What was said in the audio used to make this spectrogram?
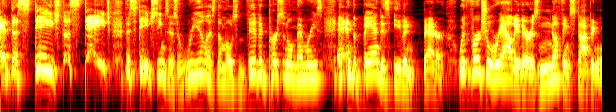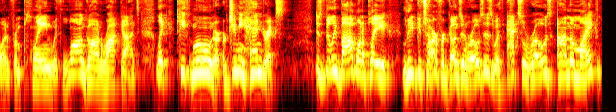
And the stage, the stage, the stage seems as real as the most vivid personal memories, and the band is even better. With virtual reality, there is nothing stopping one from playing with long gone rock gods like Keith Moon or, or Jimi Hendrix. Does Billy Bob want to play lead guitar for Guns N' Roses with Axl Rose on the mic?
